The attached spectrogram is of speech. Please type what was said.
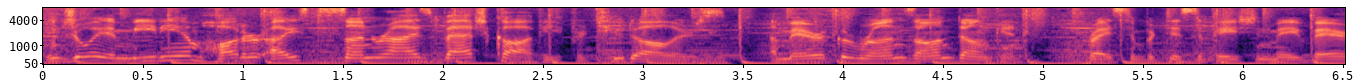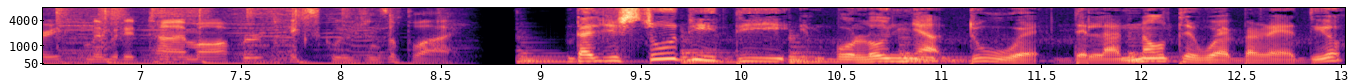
Enjoy a medium, hotter iced sunrise batch coffee for $2. America runs on Dunkin'. Price and participation may vary. Limited time offer. Exclusions apply. Dagli studi di Bologna 2 della Note Web Radio,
